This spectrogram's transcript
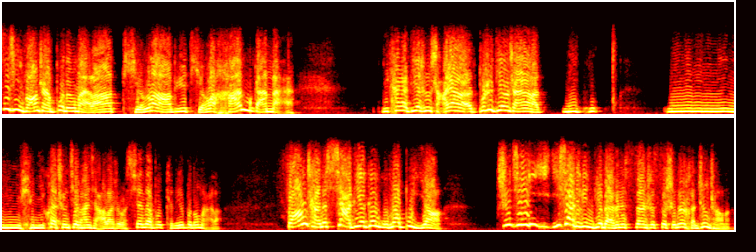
资性房产不能买了，停了啊，必须停了，还不敢买。你看看跌成啥样了？不是跌成啥样了？你你你你你你你你快成接盘侠了是吧？现在不肯定不能买了。房产的下跌跟股票不一样，直接一一下就给你跌百分之三十四十，那是很正常的。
